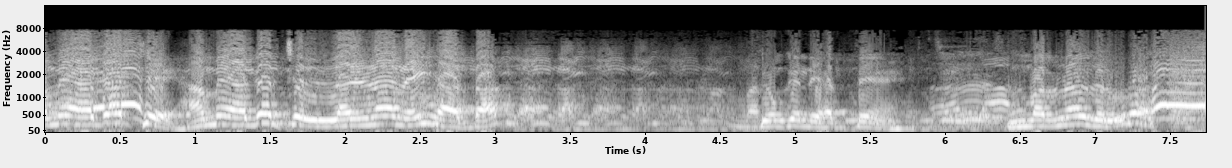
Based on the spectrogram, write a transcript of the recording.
ہمیں اگرچہ ہمیں اگرچہ لڑنا نہیں آتا کیونکہ نہتے ہیں۔ مرنا ضرور آتا ہے۔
